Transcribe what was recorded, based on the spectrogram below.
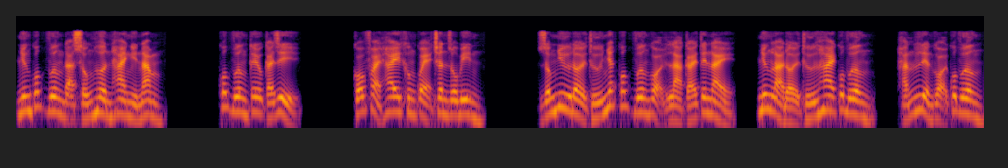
nhưng quốc vương đã sống hơn hai nghìn năm. Quốc vương kêu cái gì? Có phải hay không quẻ chân Robin? Giống như đời thứ nhất quốc vương gọi là cái tên này, nhưng là đời thứ hai quốc vương, hắn liền gọi quốc vương.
